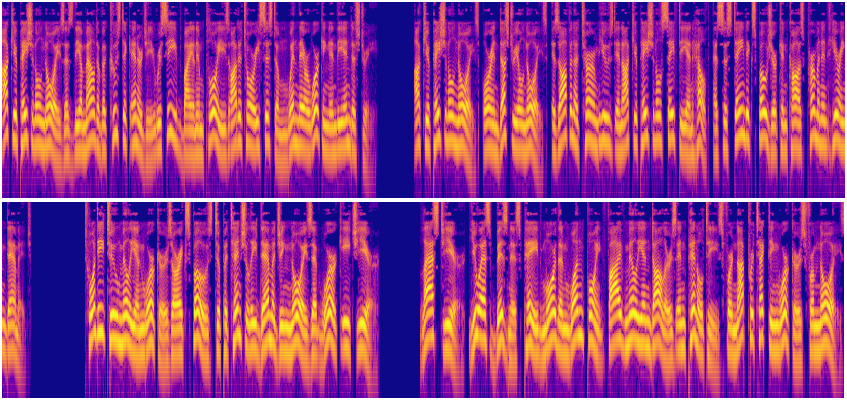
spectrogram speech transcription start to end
Occupational noise is the amount of acoustic energy received by an employee's auditory system when they are working in the industry. Occupational noise, or industrial noise, is often a term used in occupational safety and health, as sustained exposure can cause permanent hearing damage. 22 million workers are exposed to potentially damaging noise at work each year. Last year, U.S. business paid more than $1.5 million in penalties for not protecting workers from noise.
